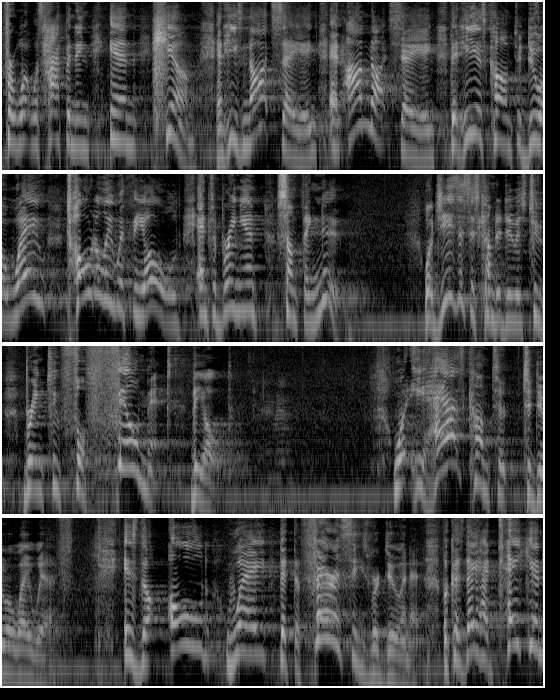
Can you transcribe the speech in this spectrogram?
for what was happening in him. And he's not saying, and I'm not saying, that he has come to do away totally with the old and to bring in something new. What Jesus has come to do is to bring to fulfillment the old. What he has come to, to do away with is the old way that the Pharisees were doing it because they had taken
